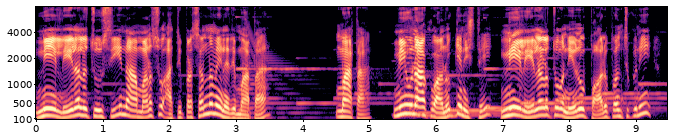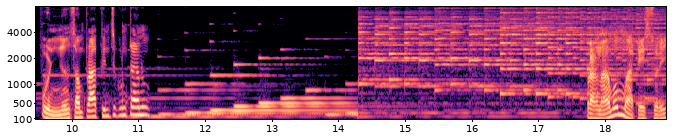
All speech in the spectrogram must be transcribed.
నీ లీలలు చూసి నా మనసు అతి ప్రసన్నమైనది మాత. మాత నీవు నాకు అనుజ్ఞనిస్తే నీ లీలలతో నేను పాలు పంచుకుని పుణ్యం సంప్రాప్తించుకుంటాను. ప్రణామం మాతేశ్వరి.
